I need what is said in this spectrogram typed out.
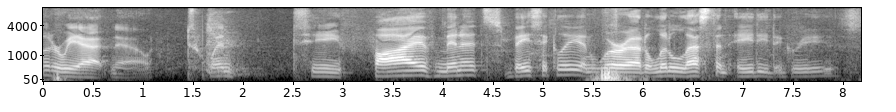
what are we at now? 25 minutes, basically, and we're at a little less than 80 degrees.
